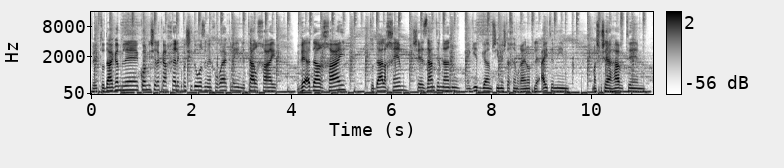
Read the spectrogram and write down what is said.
ותודה גם לכל מי שלקח חלק בשידור הזה מאחורי הקלעים, לטל חי והדר חי. תודה לכם שהאזנתם לנו. נגיד גם שאם יש לכם רעיונות לאייטמים, משהו שאהבתם, אה,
